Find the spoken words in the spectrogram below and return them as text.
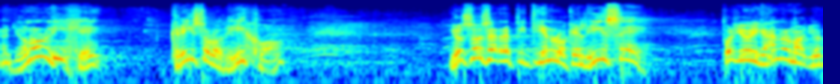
Yo no lo dije, Cristo lo dijo. Yo estoy repitiendo lo que él dice. Pues yo digo, hermano,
